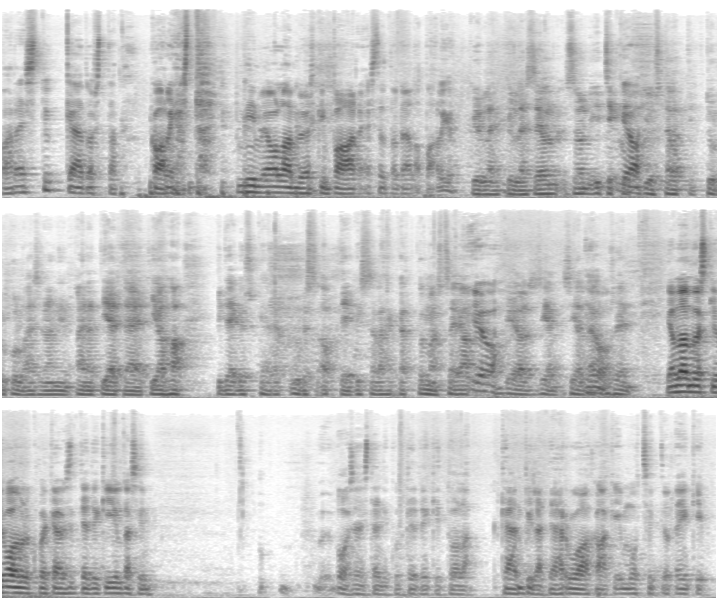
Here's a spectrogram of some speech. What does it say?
Vares tykkää tosta kaljasta, niin me ollaan myöskin baareista todella paljon. Kyllä, kyllä. Se on, se on itsekin Joo. just turkulaisena, niin aina tietää, että jaha, pitääkö käydä uudessa apteekissa vähän katsomassa. Ja, Joo. ja sieltä, sieltä Joo. usein Ja mä oon myöskin huomannut, kun mä käyn sitten tietenkin iltaisin, voisin sitä niin kuin tietenkin tuolla kämpillä tehdä ruokaakin, mutta sitten jotenkin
